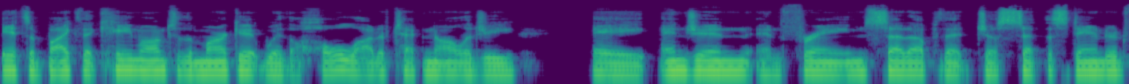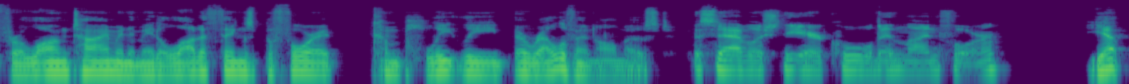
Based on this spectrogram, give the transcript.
It's a bike that came onto the market with a whole lot of technology, a engine and frame setup that just set the standard for a long time, and it made a lot of things before it completely irrelevant almost. Established the air cooled inline four. Yep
